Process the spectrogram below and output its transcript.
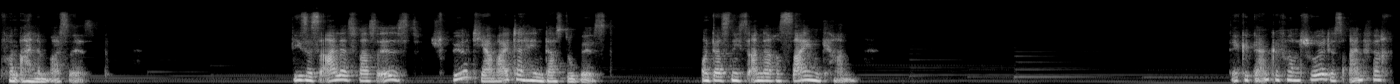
von allem, was ist. Dieses alles, was ist, spürt ja weiterhin, dass du bist und dass nichts anderes sein kann. Der Gedanke von Schuld ist einfach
